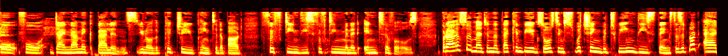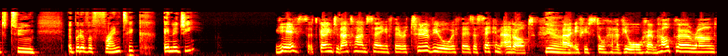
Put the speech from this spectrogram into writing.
for, for dynamic balance. You know, the picture you painted about 15, these 15 minute intervals. But I also imagine that that can be exhausting switching between these things. Does it not add to a bit of a frantic energy? Yes, it's going to. That's why I'm saying if there are two of you or if there's a second adult, yeah. Uh, if you still have your home helper around,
